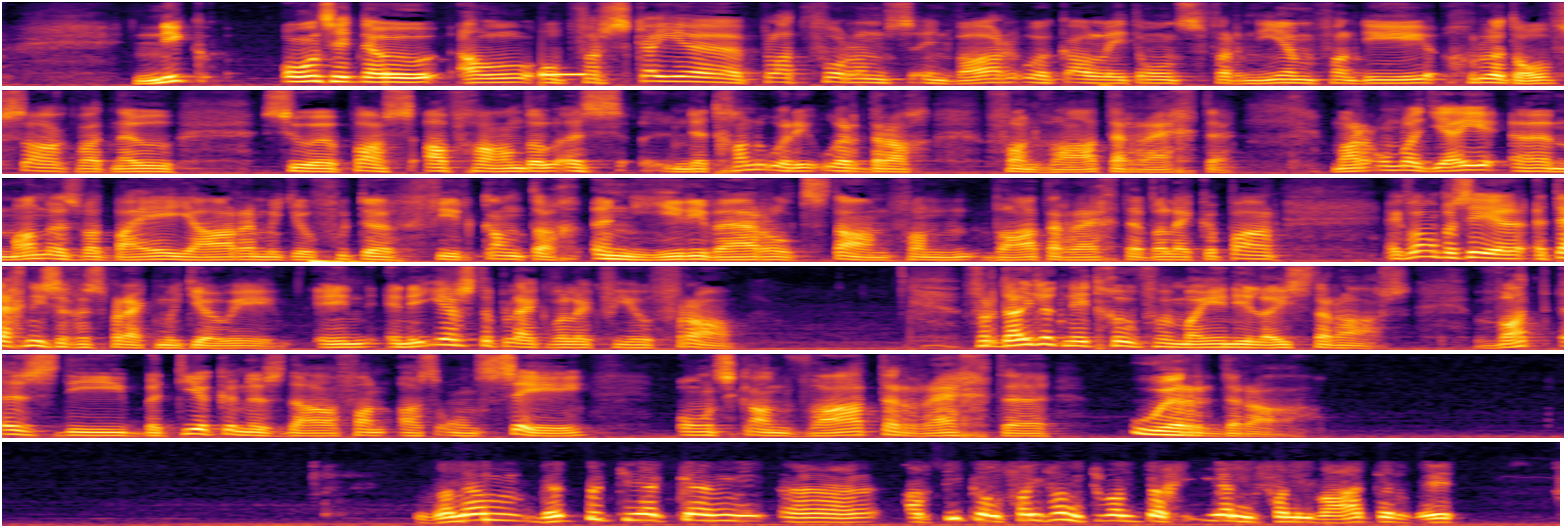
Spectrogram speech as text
Nik, Ons het nou al op verskeie platforms en waar ook al het ons verneem van die groot hofsaak wat nou so pas afgehandel is en dit gaan oor die oordrag van waterregte. Maar omdat jy 'n man is wat baie jare met jou voete vierkantig in hierdie wêreld staan van waterregte, wil ek 'n paar ek wil amper sê 'n tegniese gesprek met jou hê. En in die eerste plek wil ek vir jou vra Verduidelik net gou vir my en die luisteraars, wat is die betekenis daarvan as ons sê ons kan waterregte oordra? Willem, dit beteken uh artikel 25.1 van die Waterwet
